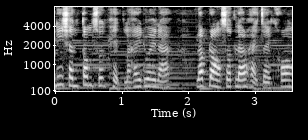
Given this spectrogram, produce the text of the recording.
นี่ฉันต้มซุปเผ็ดมาให้ด้วยนะ รับรองซดแล้วหายใจคล่อง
